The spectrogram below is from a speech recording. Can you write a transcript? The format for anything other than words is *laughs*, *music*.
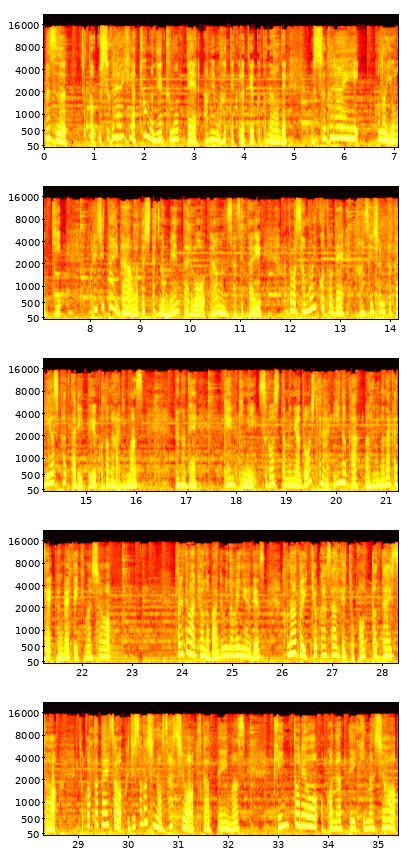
まずちょっと薄暗い日が今日もね曇って雨も降ってくるということなので薄暗いこの陽気これ自体が私たちのメンタルをダウンさせたりあとは寒いことで感染症にかかりやすかったりということがあります。なので元気に過ごすためにはどうしたらいいのか番組の中で考えていきましょう。それでは今日の番組のメニューです。この後1曲挟んでちょこっと体操。ちょこっと体操藤沢市のサッシを使っています。筋トレを行っていきましょう。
